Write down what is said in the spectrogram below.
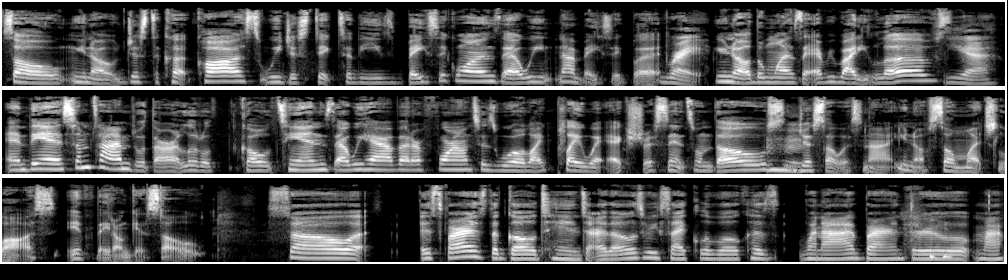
So, you know, just to cut costs, we just stick to these basic ones that we, not basic, but, Right. you know, the ones that everybody loves. Yeah. And then sometimes with our little gold tins that we have that are four ounces, we'll like play with extra scents on those Mm-hmm. just so it's not, you know, so much loss if they don't get sold. So, as far as the gold tins, are those recyclable? Because when I burned through my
